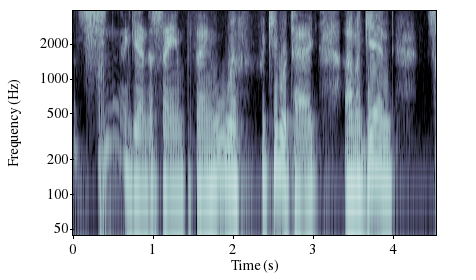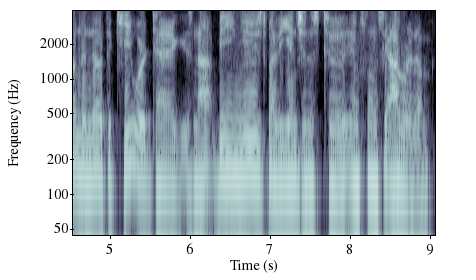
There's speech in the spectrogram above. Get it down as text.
It's, again, the same thing with the keyword tag. Um, again, something to note the keyword tag is not being used by the engines to influence the algorithm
